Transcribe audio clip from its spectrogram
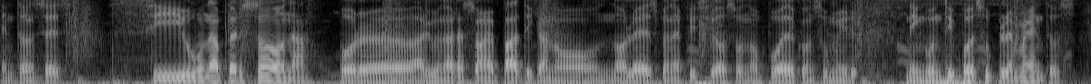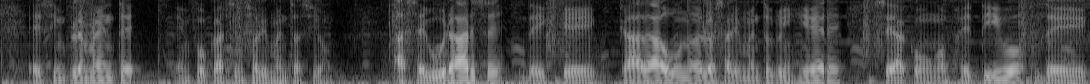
Entonces, si una persona por eh, alguna razón hepática no, no le es beneficioso, no puede consumir ningún tipo de suplementos, es simplemente enfocarse en su alimentación. Asegurarse de que cada uno de los alimentos que ingiere sea con un objetivo de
